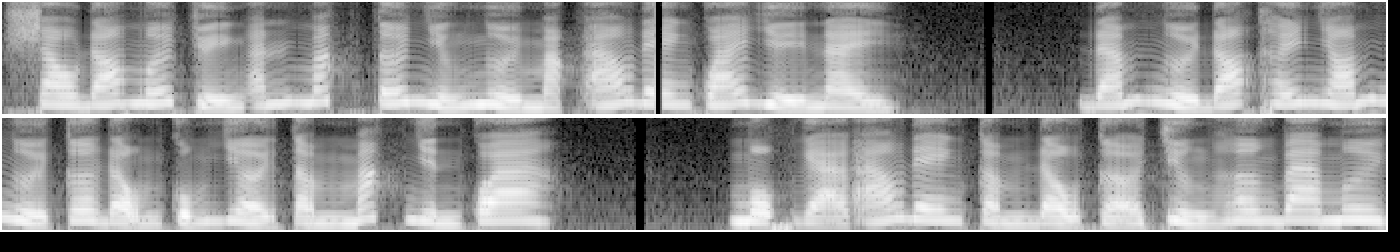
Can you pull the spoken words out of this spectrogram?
sau đó mới chuyển ánh mắt tới những người mặc áo đen quá dị này. Đám người đó thấy nhóm người cơ động cũng dời tầm mắt nhìn qua. Một gã áo đen cầm đầu cỡ chừng hơn 30,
